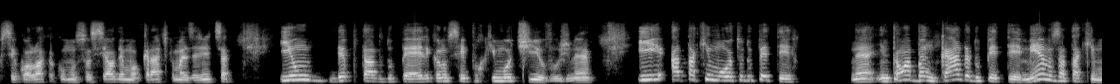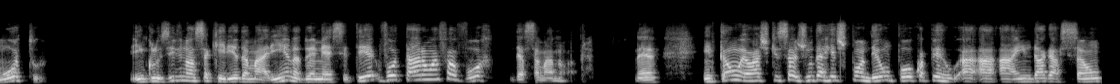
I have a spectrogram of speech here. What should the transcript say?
se coloca como social-democrática, mas a gente sabe. E um deputado do PL, que eu não sei por que motivos, né? E a Takimoto do PT. Né? Então a bancada do PT, menos a Takimoto, inclusive nossa querida Marina, do MST, votaram a favor dessa manobra. Né? Então, eu acho que isso ajuda a responder um pouco a, a, a, indagação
